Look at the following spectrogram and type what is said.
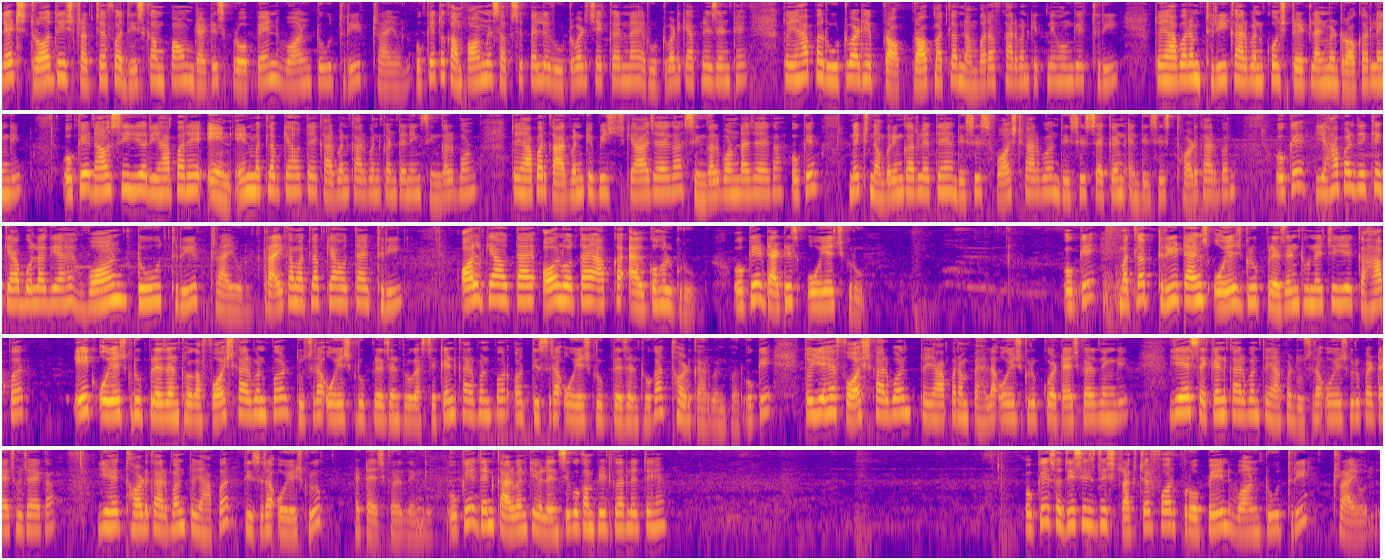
Let's draw the structure for this compound that is propane one two three triol okay तो compound में सबसे पहले रूटवर्ड check करना है रूटवर्ड क्या प्रेजेंट है? तो यहाँ पर रूटवर्ड है प्रॉप प्रॉप मतलब नंबर ऑफ़ कार्बन कितने होंगे? थ्री तो यहाँ पर हम थ्री कार्बन को स्ट्रेट लाइन में ड्रॉ कर लेंगे। ओके नाउ सी हियर यहाँ पर है एन एन मतलब क्या होता है? Carbon carbon containing single bond तो यहाँ पर कार्बन के बीच क्या आ जाएगा? सिंगल बॉन्ड आ जाएगा। ओके नेक्स्ट नंबरिंग कर लेते हैं। This is first carbon this is second and this is third carbon okay यहाँ पर देखिए क्या बोला गया है? One two three tri tri का मतलब क्या होता है? थ्री ऑल क्या होता है? ऑल होता है आपका alcohol group okay that is O H group okay मतलब three times O H group present होने चाहिए कहाँ पर? एक ओ एच ग्रुप प्रेजेंट होगा फ़र्स्ट कार्बन पर, दूसरा ओ एच ग्रुप प्रेजेंट होगा सेकेंड कार्बन पर और तीसरा ओ एच ग्रुप प्रेजेंट होगा थर्ड कार्बन पर ओके तो ये है फ़र्स्ट कार्बन तो यहाँ पर हम पहला ओ एच ग्रुप को अटैच कर देंगे। ये है सेकेंड कार्बन तो यहाँ पर दूसरा ओ एच ग्रुप अटैच हो जाएगा। ये है थर्ड कार्बन तो यहाँ पर तीसरा ओ एच ग्रुप अटैच कर देंगे। ओके देन कार्बन की वैलेंसी को कंप्लीट कर लेते हैं। Okay so this is the structure for propane one two three triol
